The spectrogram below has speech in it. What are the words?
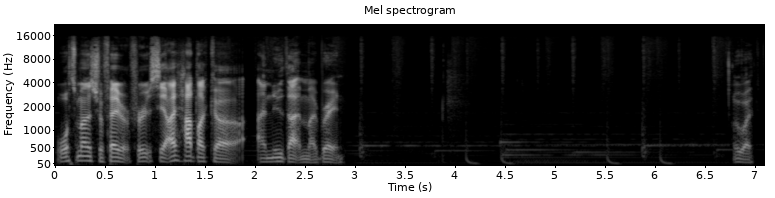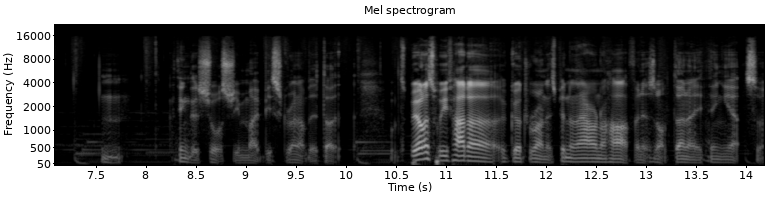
Watermelon's your favorite fruit? See, I had like a... I knew that in my brain. Oh, I... Hmm think the short stream might be screwing up the... Well, to be honest, we've had a, a, good run. It's been an hour and a half and it's not done anything yet, so...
